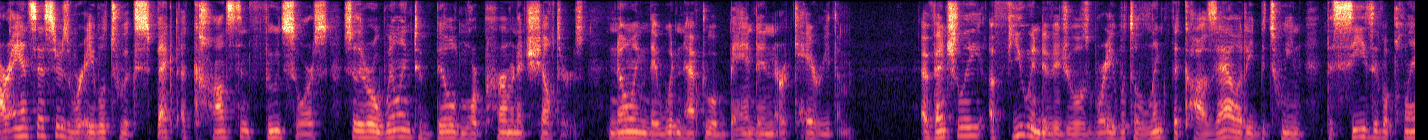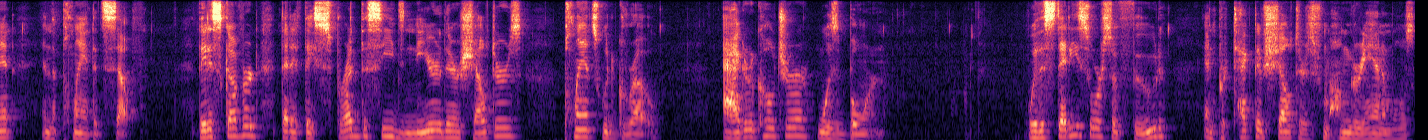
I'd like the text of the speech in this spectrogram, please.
Our ancestors were able to expect a constant food source, so they were willing to build more permanent shelters, knowing they wouldn't have to abandon or carry them. Eventually, a few individuals were able to link the causality between the seeds of a plant and the plant itself. They discovered that if they spread the seeds near their shelters, plants would grow. Agriculture was born. With a steady source of food and protective shelters from hungry animals,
